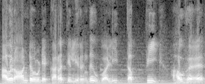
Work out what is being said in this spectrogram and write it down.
அவர் ஆண்டவருடைய கரத்தில் இருந்து வழி தப்பி அவர்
